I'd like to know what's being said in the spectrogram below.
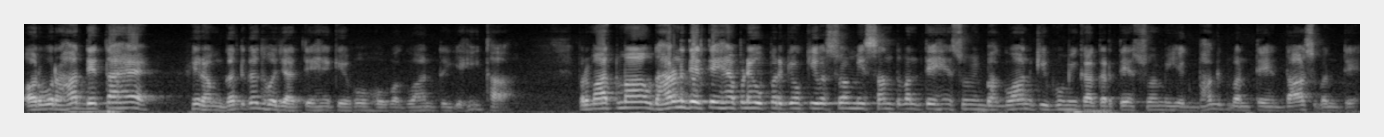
और वो राहत देता है, फिर हम गदगद हो जाते हैं कि वो हो भगवान तो यही था। परमात्मा उदाहरण देते हैं अपने ऊपर, क्योंकि वह स्वयं संत बनते हैं, स्वयं भगवान की भूमिका करते हैं, स्वयं एक भक्त बनते हैं, दास बनते हैं।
